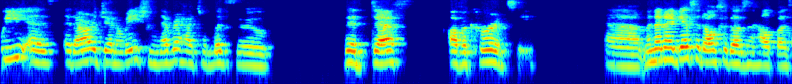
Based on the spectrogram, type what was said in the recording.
we as at our generation never had to live through the death of a currency. Um, and then i guess it also doesn't help us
